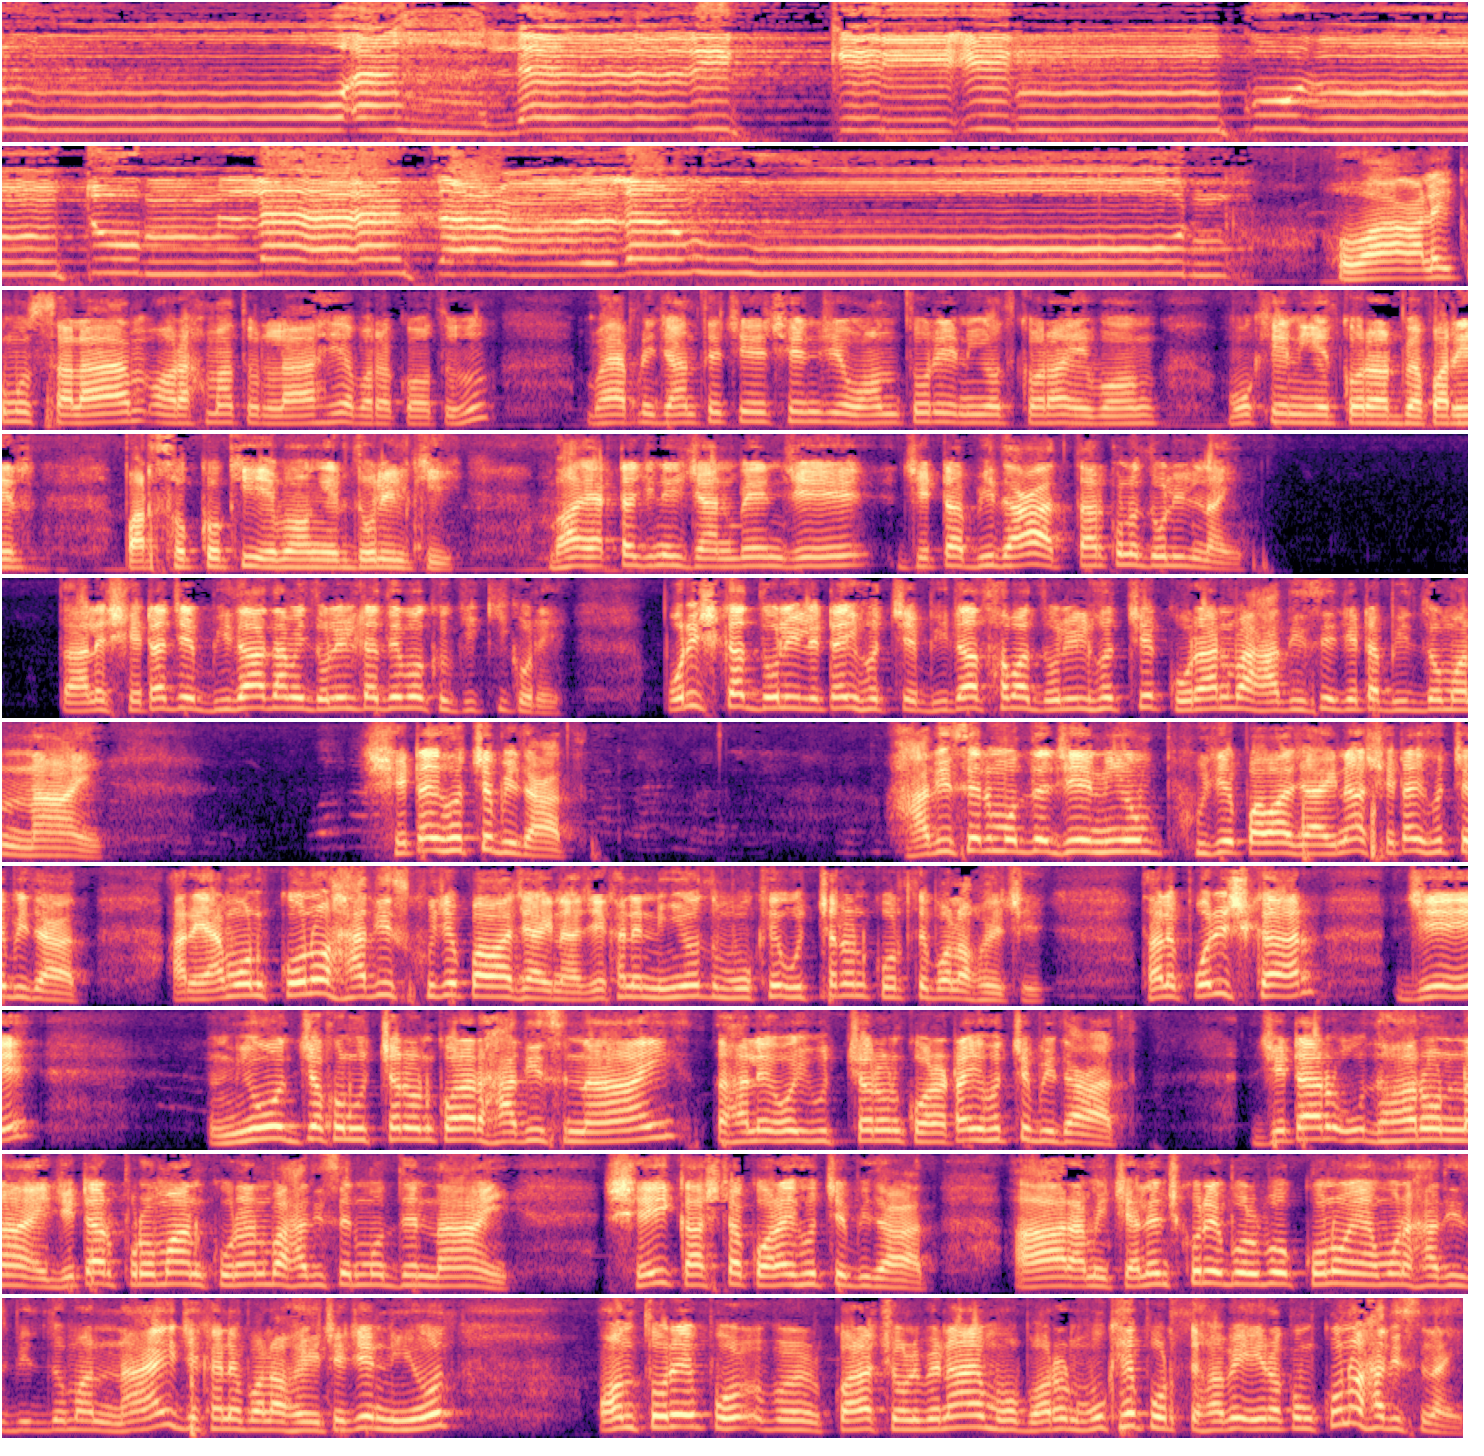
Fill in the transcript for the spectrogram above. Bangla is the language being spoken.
فاسألوا أهل الذكر إن كنتم لا تعلمون ওয়ালাইকুম আসসালাম ও রহমতুল্লাহ বারাকাতুহু ভাই আপনি জানতে চেয়েছেন যে অন্তরে নিয়ত করা এবং মুখে নিয়ত করার ব্যাপারের পার্থক্য কি এবং এর দলিল কি ভাই একটা জিনিস জানবেন যে যেটা বিদাত তার কোনো দলিল নাই তাহলে সেটা যে বিদাত আমি দলিলটা দেবো কি কি করে? পরিষ্কার দলিল এটাই হচ্ছে, বিদাত হওয়ার দলিল হচ্ছে কোরআন বা হাদিসে যেটা বিদ্যমান নাই, সেটাই হচ্ছে বিদাত। হাদিসের মধ্যে যে নিয়ম খুঁজে পাওয়া যায় না, সেটাই হচ্ছে বিদাত। আর এমন কোনো হাদিস খুঁজে পাওয়া যায় না, যেখানে নিয়ত মুখে উচ্চারণ করতে বলা হয়েছে। তাহলে পরিষ্কার যে নিয়ত যখন উচ্চারণ করার হাদিস নাই, তাহলে ওই উচ্চারণ করাটাই হচ্ছে বিদাত। যেটার উদাহরণ নাই, যেটার প্রমাণ কোরআন বা হাদিসের মধ্যে নাই, সেই কাজটা করাই হচ্ছে বিদাত। আর আমি চ্যালেঞ্জ করে বলব, কোনো এমন হাদিস বিদ্যমান নাই যেখানে বলা হয়েছে যে নিয়ত অন্তরে করা চলবে না বরং মুখে পড়তে হবে, এরকম কোনো হাদিস নাই।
